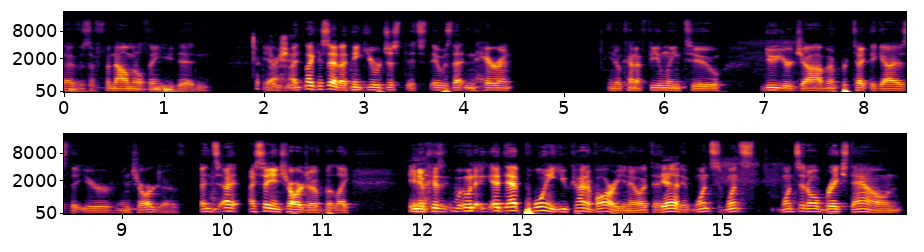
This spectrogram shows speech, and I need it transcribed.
that was a phenomenal thing you did. And yeah, I, like I said, I think you were just it's it was that inherent, you know, kind of feeling to do your job and protect the guys that you're in charge of. And I, I say in charge of, but like you know, because when at that point you kind of are, you know, at that, Yeah. it- once once once it all breaks down,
